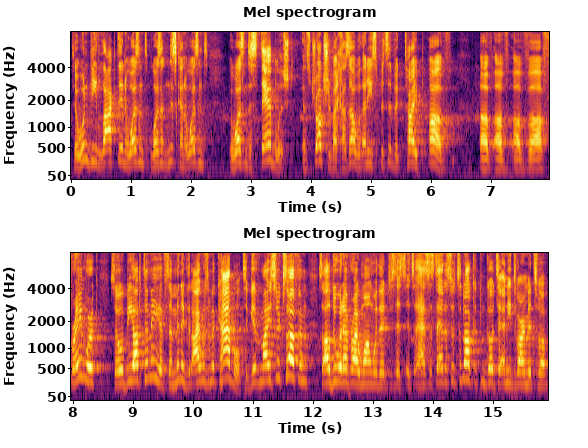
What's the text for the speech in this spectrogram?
So it wouldn't be locked in. It wasn't, wasn't this kind. It wasn't, it wasn't established and structured by Chazal with any specific type of, of, of, of uh, framework. So it would be up to me if some minig that I was makabel to give Meiser ksafim, so I'll do whatever I want with it. It has a status of tzedakah, can go to any dvar mitzvah.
